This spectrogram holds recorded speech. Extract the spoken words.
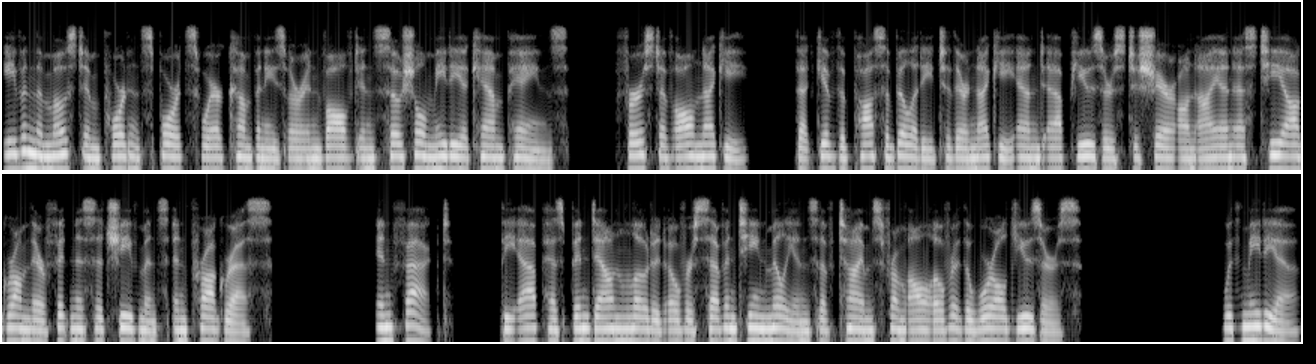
Even the most important sportswear companies are involved in social media campaigns, first of all Nike, that give the possibility to their Nike and app users to share on Instagram their fitness achievements and progress. In fact, the app has been downloaded over 17 millions of times from all over the world users. With media,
